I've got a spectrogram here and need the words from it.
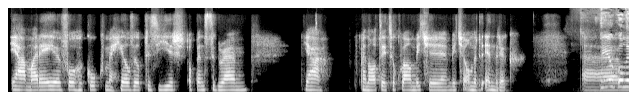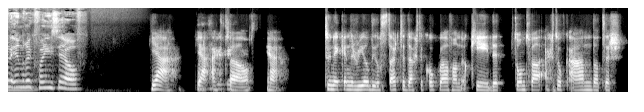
ja, Marije volg ik ook met heel veel plezier op Instagram. Ja, ik ben altijd ook wel een beetje, een beetje onder de indruk. Ben je ook onder de indruk van jezelf? Ja, ja echt wel. Ja. Toen ik in de Real Deal startte, dacht ik ook wel van oké, dit toont wel echt ook aan dat er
